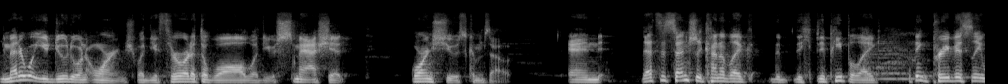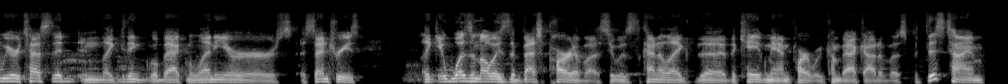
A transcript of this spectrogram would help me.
no matter what you do to an orange, whether you throw it at the wall, whether you smash it, orange juice comes out. And that's essentially kind of like the, the, the, people like i think previously we were tested and like you think go back millennia or centuries like it wasn't always the best part of us it was kind of like the the caveman part would come back out of us but this time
